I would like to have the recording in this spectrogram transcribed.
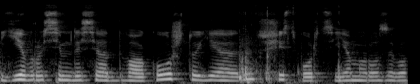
Євро 72 коштує ну, 6 порцій. Я морозиво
